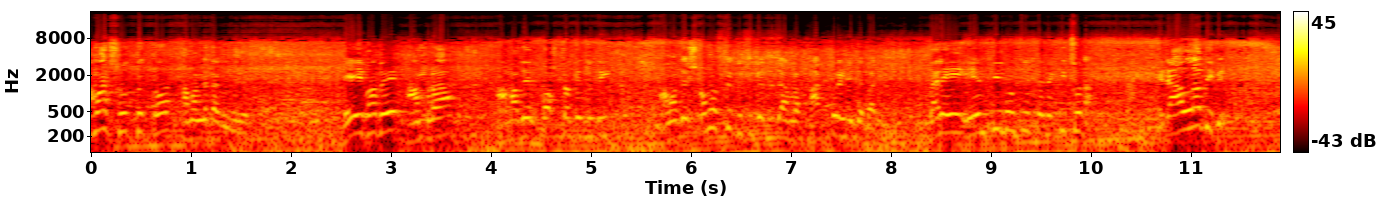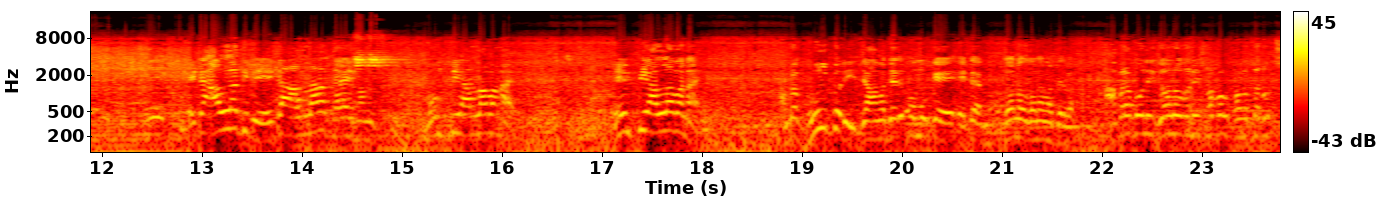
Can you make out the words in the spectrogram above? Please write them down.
আমার সুখ দুঃখ, আমার নেতা কর্মীদের এইভাবে আমরা আমাদের কষ্টকে যদি, আমাদের সমস্ত কিছুকে যদি আমরা ভাগ করে নিতে পারি, তাহলে এই এমপি মন্ত্রীর এটা কিছু না। এটা আল্লাহ দিবে। এটা আল্লাহ দিবে এটা আল্লাহ দেয় মানুষকে মন্ত্রী আল্লাহ বানায় এমপি আল্লাহ বানায়। আমরা ভুল করি যে আমাদের অমুকে এটা জনগণ আমাদের আমরা বলি জনগণের সকল ক্ষমতার উৎস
